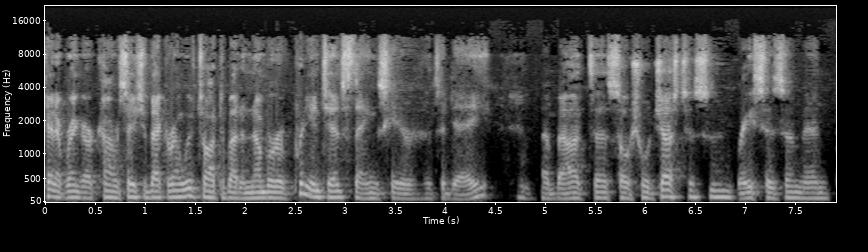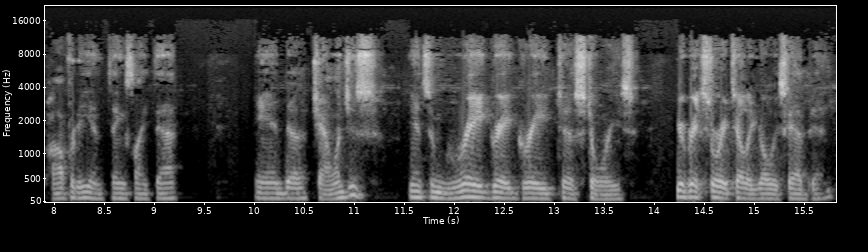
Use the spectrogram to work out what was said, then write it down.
kind of bring our conversation back around. We've talked about a number of pretty intense things here today about uh, social justice and racism and poverty and things like that, and uh, challenges, and some great, great, great uh, stories. You're a great storyteller. You always have been.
